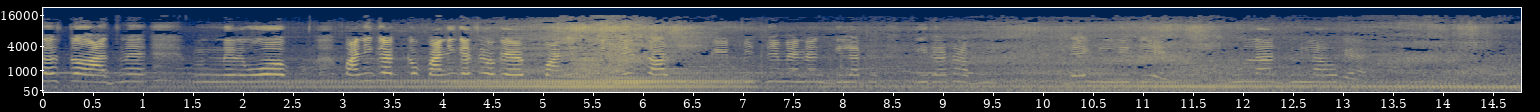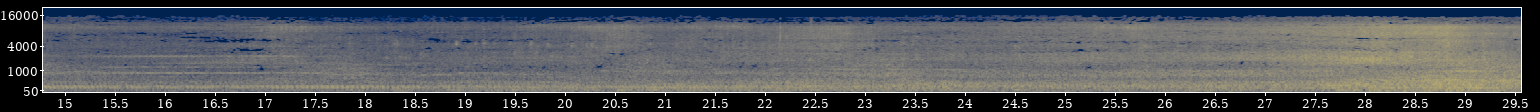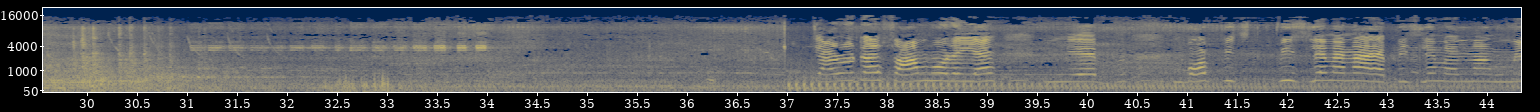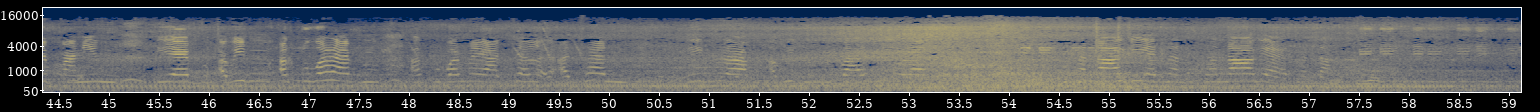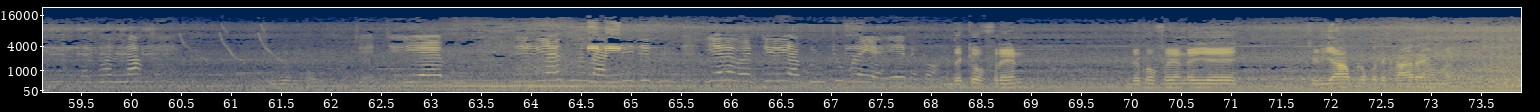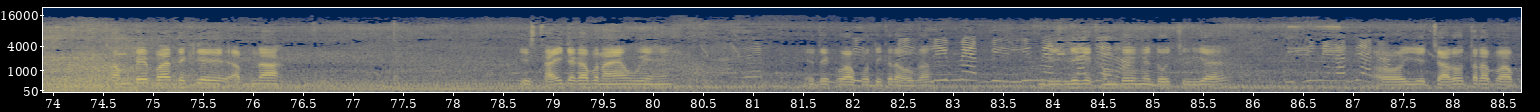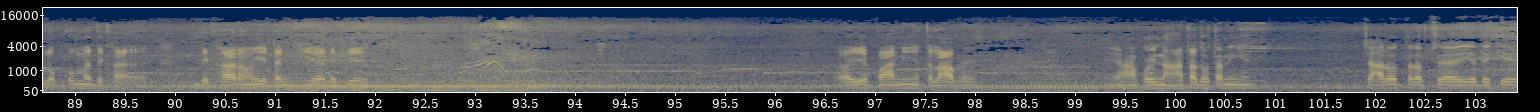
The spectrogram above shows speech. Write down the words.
दोस्तों आज में वो पानी का पानी कैसे हो गया? पानी एक साल की पिछले महीना गिला गिरा था देख लीजिए धुला धुला हो गया है चारों तरफ़ शाम हो रही है ये बहुत पिछ, पिछले महीना है पिछले महीना में पानी ये अभी अक्टूबर है अक्टूबर में अच्छा अच्छा दिख रहा अभी बारिश हो रहा ठंडा आ गई है ठंडा आ गया है ठंडा। ठंडा। ये सीरियस में बैठी थी। ये देखो चिड़िया चुप रही है ये देखो। देखो फ्रेंड देखो फ्रेंड ये चिड़िया आप लोग को दिखा रहे हूँ मैं। खम्बे पर देखिए अपना स्थायी जगह बनाए हुए हैं। ये देखो आपको दिख रहा होगा। बिजली के। खंभे में दो चिड़िया है। और ये चारों तरफ़ आप लोग को मैं दिखा दिखा रहा हूँ। ये टंकी है देखिए। और ये पानी है तालाब है। यहाँ कोई नहाता धोता नहीं है। चारों तरफ़ से है ये देखिए।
